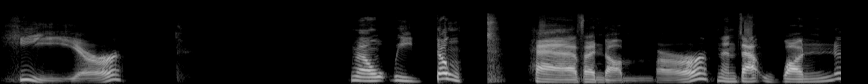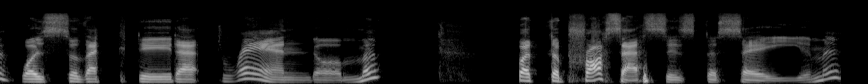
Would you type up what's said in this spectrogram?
here. Now, we don't have a number and that one was selected at random. But the process is the same.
